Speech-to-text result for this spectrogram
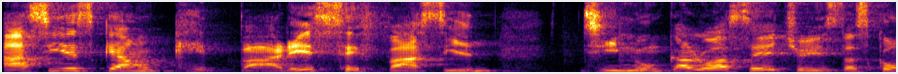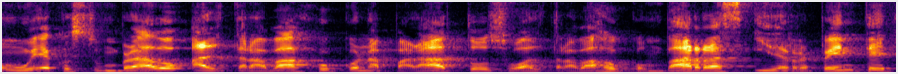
Así es que aunque parece fácil, si nunca lo has hecho y estás como muy acostumbrado al trabajo con aparatos o al trabajo con barras y de repente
